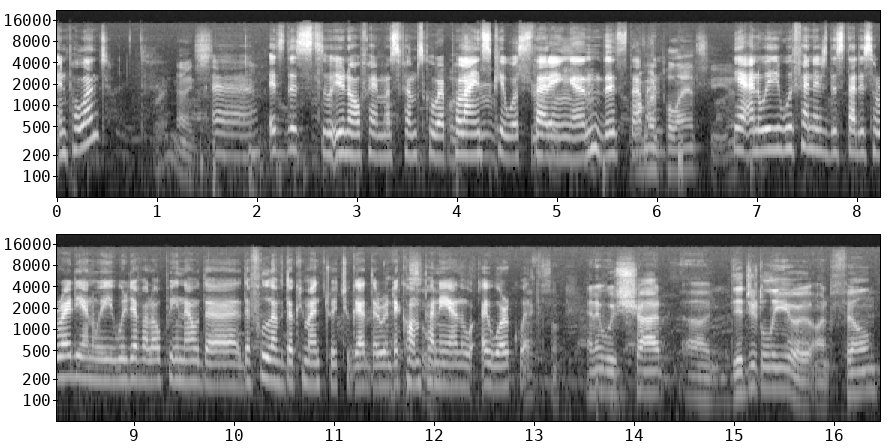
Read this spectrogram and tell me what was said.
in Poland. Very nice. Uh, it's this, you know, famous film school where Polanski was studying and this stuff. Roman Polanski. Yeah. Yeah, and we, we finished the studies already, and we, we're developing now the, the full length documentary together in the company and I work with. Excellent. And it was shot uh, digitally or on film?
